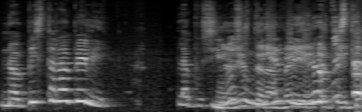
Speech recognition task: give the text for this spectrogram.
¿no has visto la peli? La pusimos No he visto un la viernes, peli, ¿No has visto la?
